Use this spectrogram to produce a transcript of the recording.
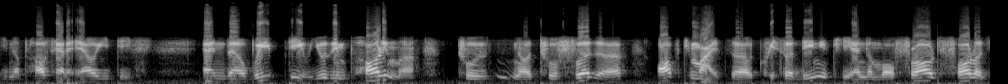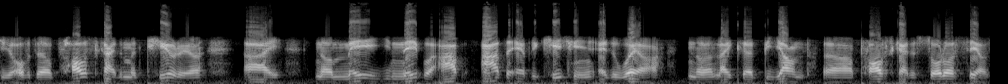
in the perovskite LEDs, and uh, we believe using polymer to you know to further optimize the crystallinity and the morphology of the perovskite material, uh, you know, may enable other applications as well, you know, like uh, beyond uh, perovskite solar cells.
